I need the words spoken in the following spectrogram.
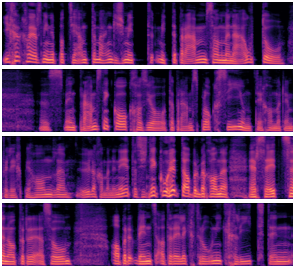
Ich erkläre es meinen Patienten manchmal mit, mit der Bremse an einem Auto. Es, wenn die Bremse nicht geht, kann es ja der Bremsblock sein und den kann man dann vielleicht behandeln. Ölen kann man nicht, das ist nicht gut, aber man kann ihn ersetzen oder so. Aber wenn es an der Elektronik liegt, dann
